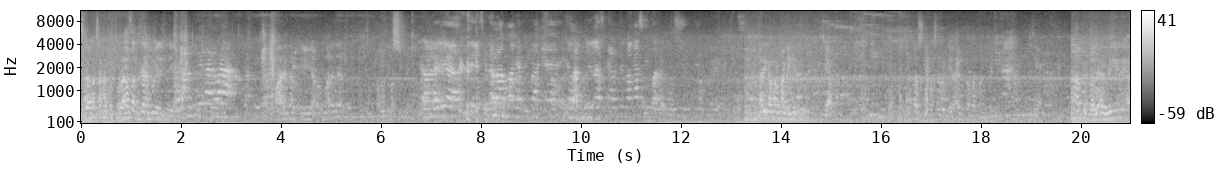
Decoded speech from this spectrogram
Sangat-sangat sekarang bu ya di sini. Kemarin nanti, ya kemarin ya. Oh. Ya, iya, ini sudah lama nggak dipakai. Ya, Alhamdulillah sekali terima kasih Pak. Tadi kamar mandi itu. Siap. Terus pas PDAM kamar mandi. Siap. Apa balik anjing ini ya?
